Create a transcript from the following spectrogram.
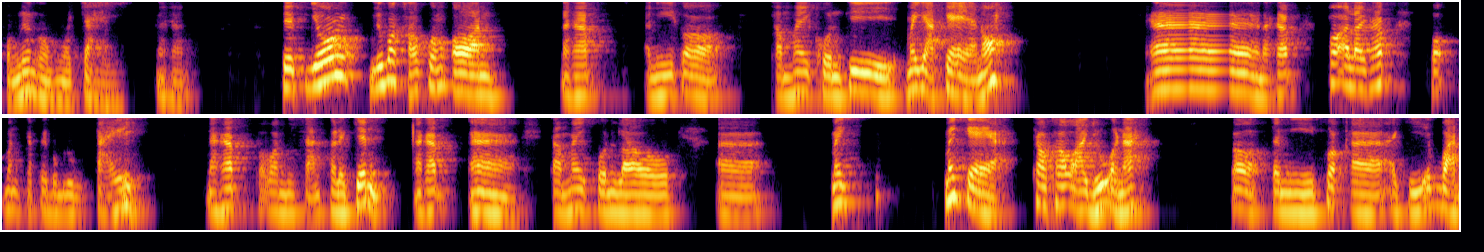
ของเรื่องของหัวใจนะครับ เด็กยงหรือว่าเขากวงอ่อนนะครับ อันนี้ก็ทำให้คนที่ไม่อยากแก่เนาะ ออนะครับ เพราะอะไรครับ เพราะมันจะไปบำรุงไตนะครับเพราะว่ามีสารคอลลาเจนนะครับอ่าทำให้คนเราอ่อไม่ไม่แก่เท่าเท่าอายุอะนะก็จะมีพวกเอ่อ IGF-1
